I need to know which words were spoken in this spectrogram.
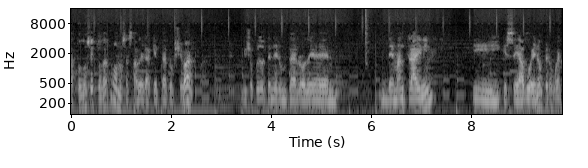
a todos estos datos vamos a saber a qué perro llevar. Yo puedo tener un perro de, de man training y que sea bueno, pero bueno,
